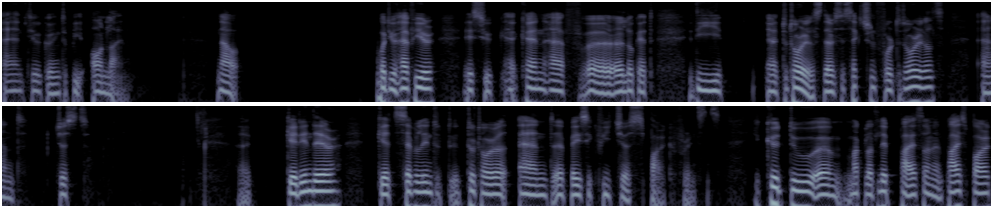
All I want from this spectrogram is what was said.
and you're going to be online. Now, what you have here is you ha can have uh, a look at the uh, tutorials. There's a section for tutorials and just uh, get in there, get Zeppelin tutorial and uh, basic features Spark, for instance. You could do um, Matplotlib, Python, and PySpark,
